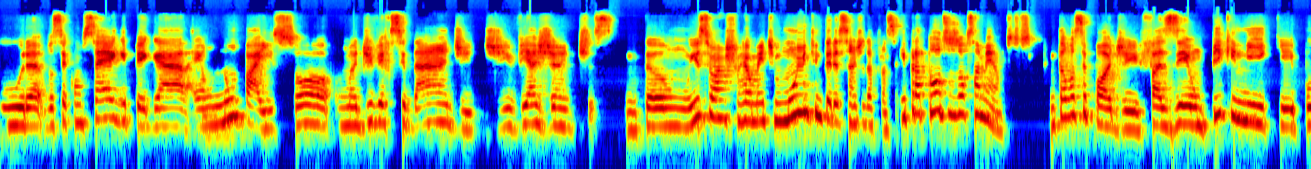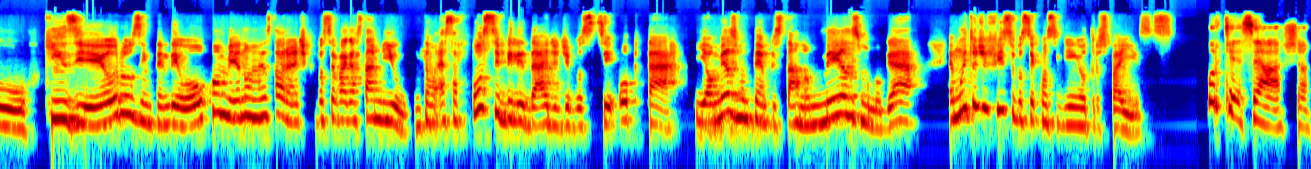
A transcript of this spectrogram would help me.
cultura, você consegue pegar é um, num país só uma diversidade de viajantes. Então, isso eu acho realmente muito interessante da França. E para todos os orçamentos. Então, você pode fazer um piquenique por 15 euros, entendeu? Ou comer num restaurante que você vai gastar mil. Então, essa possibilidade de você optar e, ao mesmo tempo, estar no mesmo lugar, é muito difícil você conseguir em outros países. Por que você acha?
